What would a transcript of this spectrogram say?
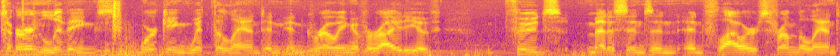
to earn livings working with the land and, and growing a variety of foods, medicines, and, and flowers from the land.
